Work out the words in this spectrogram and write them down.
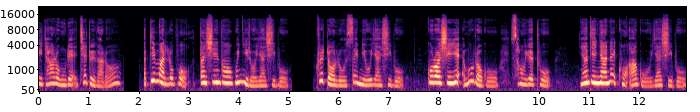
တိထားတော်မူတဲ့အချက်တွေကတော့အပြစ်မှလွတ်ဖို့တန်ရှင်းသောဝိညာဉ်တော်ရရှိဖို့ခရစ်တော်လိုစိတ်မျိုးရရှိဖို့ကိုရောရှင်ရဲ့အမှုတော်ကိုဆောင်ရွက်ဖို့ဉာဏ်ပညာနဲ့ခွန်အားကိုရရှိဖို့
